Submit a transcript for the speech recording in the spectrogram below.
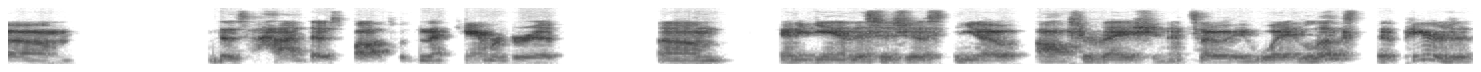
um, those high doe spots within that camera grid. Um, and again, this is just you know observation. And so it, what it looks it appears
